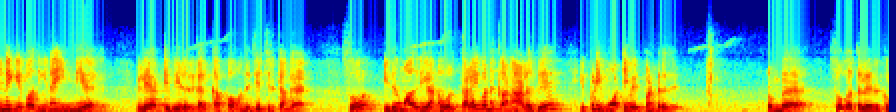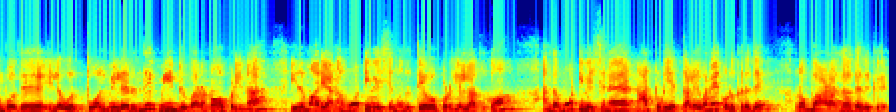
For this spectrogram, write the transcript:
இன்றைக்கி பார்த்தீங்கன்னா இந்திய விளையாட்டு வீரர்கள் கப்பை வந்து ஜெயிச்சிருக்காங்க. ஸோ இது மாதிரியான ஒரு தலைவனுக்கான அழகு இப்படி மோட்டிவேட் பண்ணுறது ரொம்ப சோகத்தில் இருக்கும்போது இல்லை ஒரு தோல்வியிலிருந்து மீண்டு வரணும் அப்படின்னா இது மாதிரியான மோட்டிவேஷன் வந்து தேவைப்படும் எல்லாத்துக்கும். அந்த மோட்டிவேஷனை நாட்டுடைய தலைவனே கொடுக்கறது ரொம்ப அழகாக இருக்குது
